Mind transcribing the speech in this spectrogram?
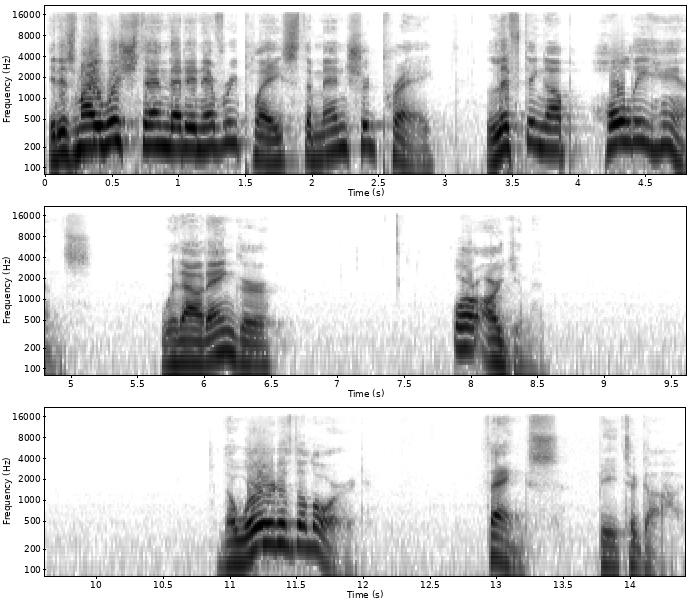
It is my wish then that in every place the men should pray, lifting up holy hands, without anger or argument. The word of the Lord. Thanks be to God.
